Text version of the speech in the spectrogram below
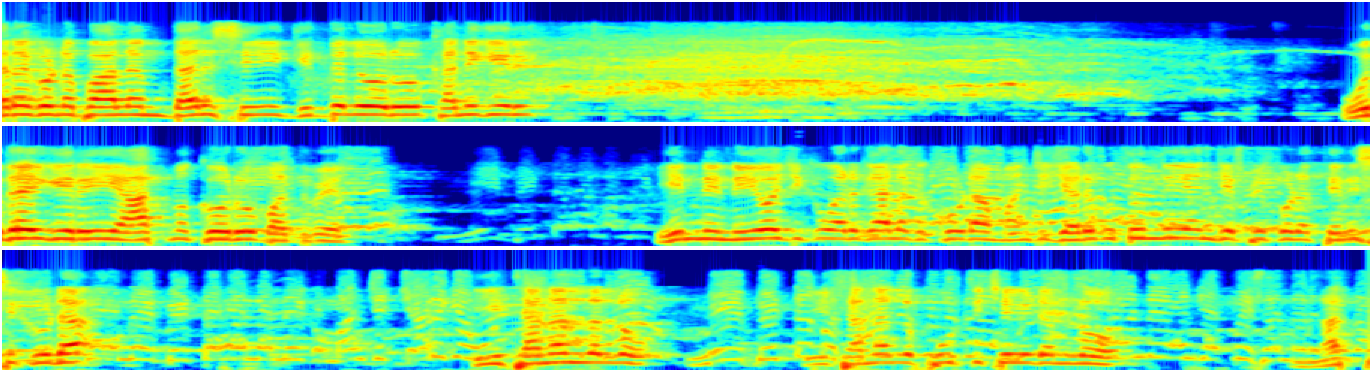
ఎర్రగొండపాలెం దర్శి గిద్దలూరు కనిగిరి ఉదయగిరి ఆత్మకూరు బద్వేల్. ఇన్ని నియోజకవర్గాలకు కూడా మంచి జరుగుతుంది అని చెప్పి కూడా తెలిసి కూడా ఈ టనళ్ళలో ఈ టనళ్ళు పూర్తి చేయడంలో నత్త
